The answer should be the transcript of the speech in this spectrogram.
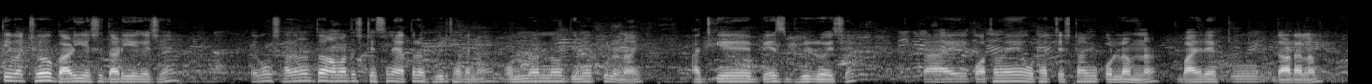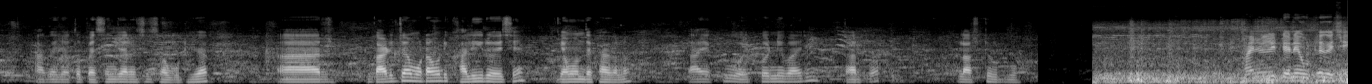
দেখতেই পাচ্ছ, গাড়ি এসে দাঁড়িয়ে গেছে। এবং সাধারণত আমাদের স্টেশনে এতটা ভিড় থাকে না, অন্যান্য দিনের তুলনায়। আজকে বেশ ভিড় রয়েছে। তাই প্রথমে ওঠার চেষ্টা আমি করলাম না, বাইরে একটু দাঁড়ালাম। আগে যত প্যাসেঞ্জার আছে সব উঠে যাক। আর গাড়িটা মোটামুটি খালিই রয়েছে, যেমন দেখা গেল। তাই একটু ওয়েট করে নি বাইরে, তারপর লাস্টে উঠবো। ফাইনালি ট্রেনে উঠে গেছি।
